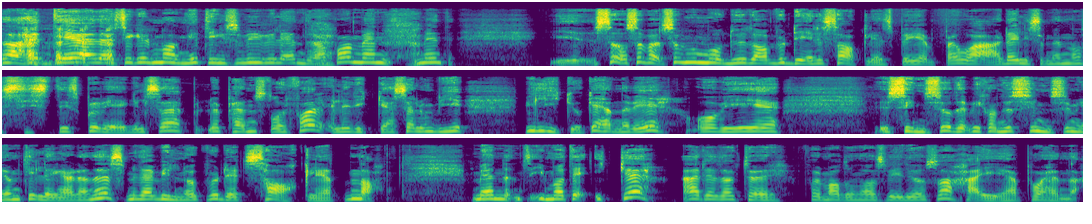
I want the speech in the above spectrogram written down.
Nei, det, det er sikkert mange ting som vi ville endra på, men, men så, så, så må du da vurdere saklighetsbegrepet. Og er det liksom en nazistisk bevegelse Le Pen står for, eller ikke? Selv om vi, vi liker jo ikke henne, vi. Og vi syns jo det, vi kan jo synse mye om tilhengeren hennes, men jeg ville nok vurdert sakligheten, da. Men i og med at jeg ikke er redaktør for Madonnas video, så heier jeg på henne.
